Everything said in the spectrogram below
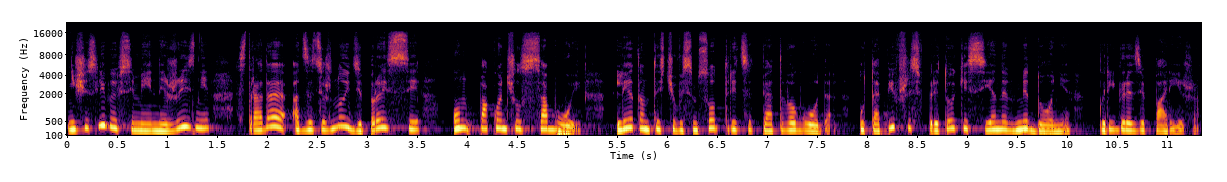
Несчастливый в семейной жизни, страдая от затяжной депрессии, он покончил с собой летом 1835 года, утопившись в притоке Сены в Медоне, в пригороде Парижа.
